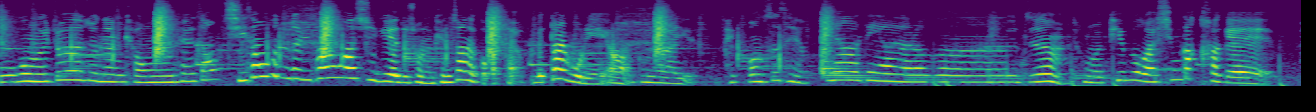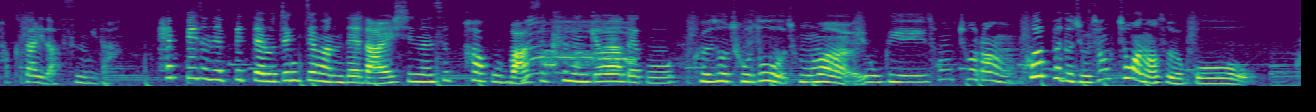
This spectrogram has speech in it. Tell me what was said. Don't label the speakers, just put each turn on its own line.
모공을 조여주는 겸 해서 지성분들이 사용하시기에도 저는 괜찮을 것 같아요. 메탈볼이에요. 정말 100번 쓰세요. 안녕하세요, 여러분. 요즘 정말 피부가 심각하게 박살이 났습니다. 햇빛은 햇빛대로 쨍쨍한데 날씨는 습하고 마스크는 껴야 되고 그래서 저도 정말 여기 상처랑 코 옆에도 지금 상처가 나서 이거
